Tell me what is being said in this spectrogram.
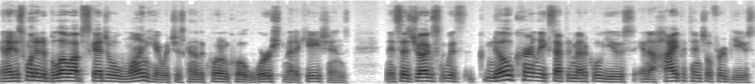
And I just wanted to blow up schedule one here, which is kind of the quote unquote worst medications. And it says drugs with no currently accepted medical use and a high potential for abuse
